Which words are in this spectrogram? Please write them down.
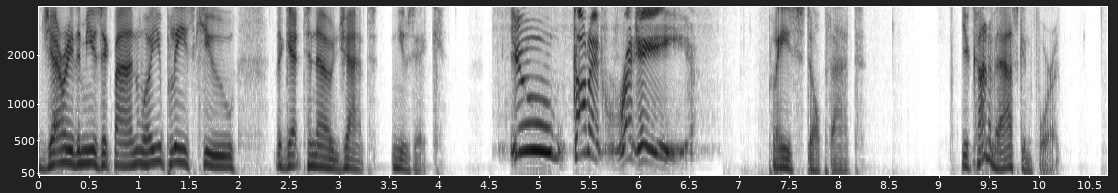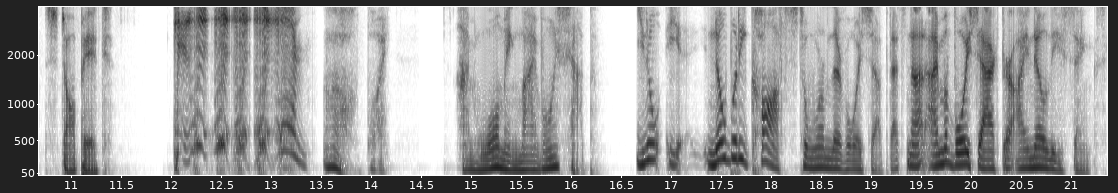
Jerry the Music Man, will you please cue the get to know chat music? You got it, Reggie! Please stop that. You're kind of asking for it. Stop it. oh, boy. I'm warming my voice up. You know, nobody coughs to warm their voice up. That's not, I'm a voice actor. I know these things.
